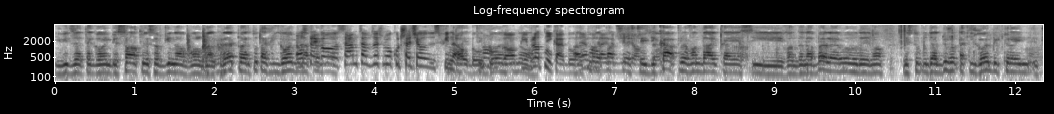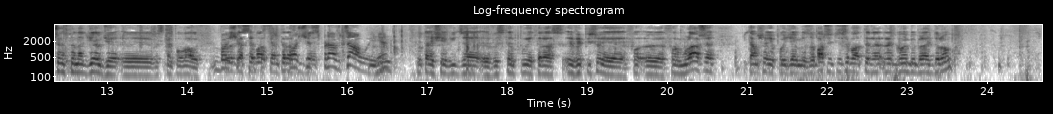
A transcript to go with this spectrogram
I widzę te gołębie są, a tu jest oryginał Wolfgang Reper. Tu takich gołębi No z tego pewno... samca w zeszłym roku trzecią z finału Tutaj był tych gołębi, no. w lotnikach był, Ale nie? tutaj patrzę jeszcze i. DiCaprio, Van Dijk'a jest i Van den Abele, Rudy, no. Jest tu tutaj dużo takich gołębi, które często na giełdzie y, występowały. Bo Kolega się, Sebastian teraz bo widzę, się sprawdzały, nie? Tutaj się widzę, występuje teraz, wypisuje fo- e, formularze tam sobie pojedziemy zobaczyć. Ty chyba te gołębie brać do rąk?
